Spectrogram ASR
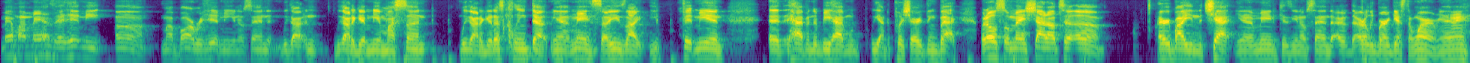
man, my man's had hit me. Um, my barber hit me. You know, what I'm saying we got we got to get me and my son. We got to get us cleaned up. You know what I mean? So he's like, he fit me in. It happened to be having we had to push everything back. But also, man, shout out to um everybody in the chat. You know what I mean? Because you know, what I'm saying the, the early bird gets the worm. You know what I mean?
